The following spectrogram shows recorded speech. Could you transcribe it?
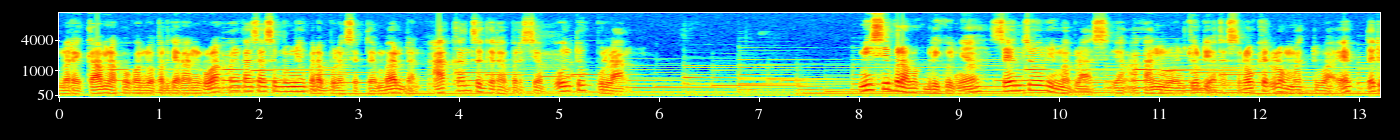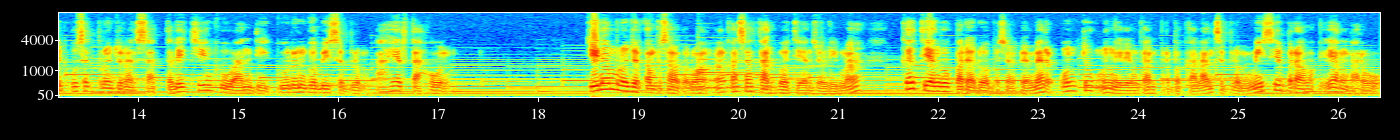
Mereka melakukan dua perjalanan ruang angkasa sebelumnya pada bulan September dan akan segera bersiap untuk pulang. Misi berawak berikutnya, Shenzhou 15 yang akan meluncur di atas roket Longmat 2F dari pusat peluncuran satelit Jingguan di Gurun Gobi sebelum akhir tahun. China meluncurkan pesawat ruang angkasa kargo Tianzhou 5 ke Tiangong pada 12 November untuk mengirimkan perbekalan sebelum misi berawak yang baru.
